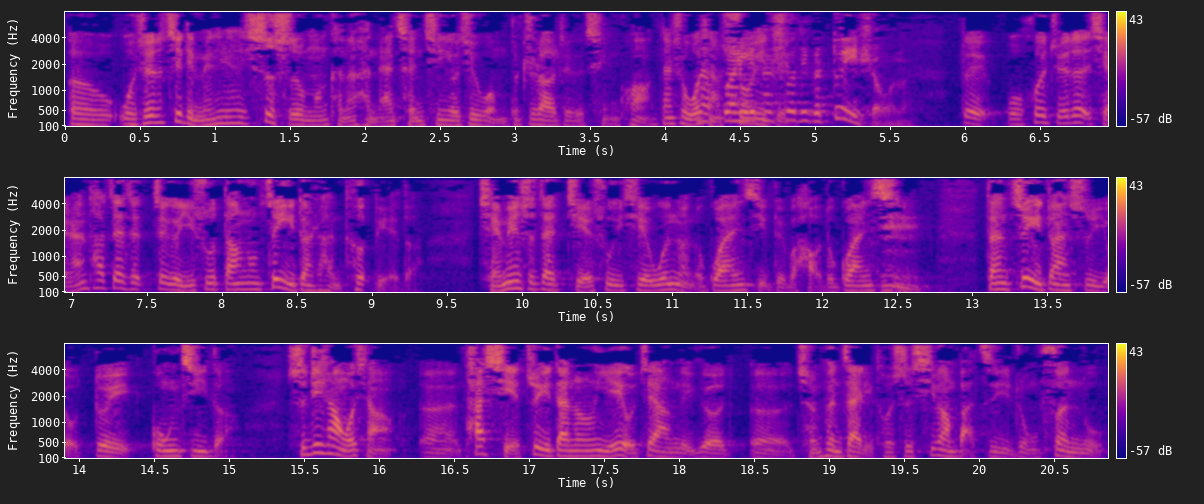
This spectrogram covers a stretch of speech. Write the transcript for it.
呃，我觉得这里面这些事实我们可能很难澄清，尤其我们不知道这个情况。但是我想说一点，他说这个对手呢？对，我会觉得显然他在这这个遗书当中这一段是很特别的，前面是在结束一些温暖的关系，对吧？好的关系，嗯但这一段是有对攻击的。实际上，我想，呃，他写这一段当中也有这样的一个呃成分在里头，是希望把自己这种愤怒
